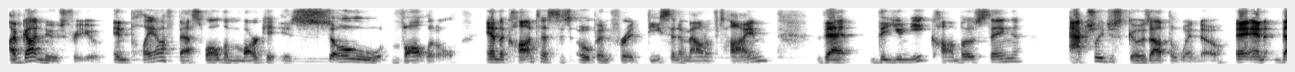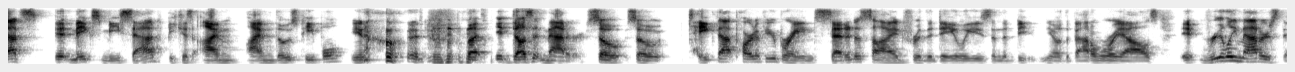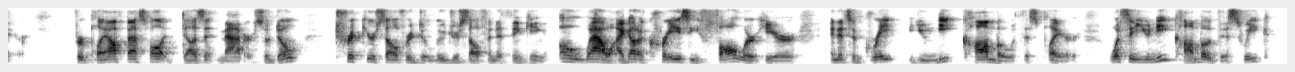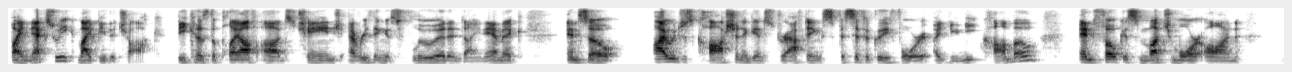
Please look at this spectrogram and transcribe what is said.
I've got news for you. In playoff best ball, the market is so volatile and the contest is open for a decent amount of time that the unique combos thing actually just goes out the window. And, and that's it makes me sad because I'm I'm those people, you know. but it doesn't matter. So so take that part of your brain, set it aside for the dailies and the you know the battle royales. It really matters there. For playoff best ball, it doesn't matter. So don't trick yourself or delude yourself into thinking, "Oh wow, I got a crazy faller here and it's a great unique combo with this player." What's a unique combo this week by next week might be the chalk because the playoff odds change, everything is fluid and dynamic. And so I would just caution against drafting specifically for a unique combo and focus much more on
